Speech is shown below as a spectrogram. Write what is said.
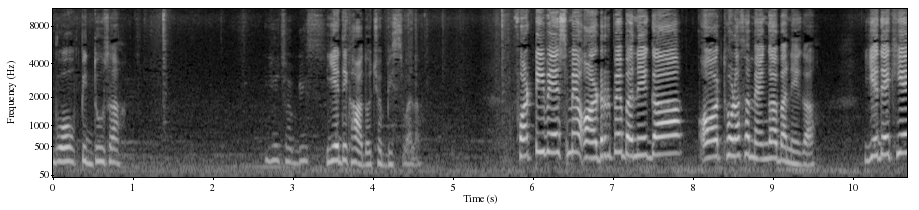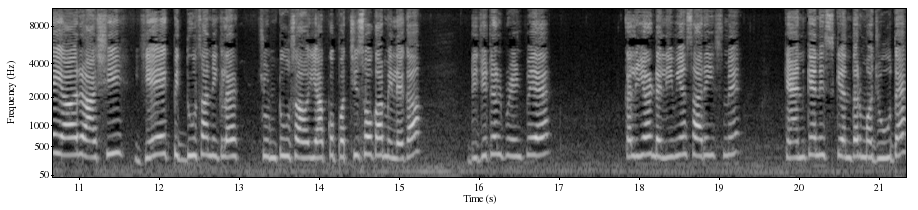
वो पिद्दू सा। ये छब्बीस। ये दिखा दो छब्बीस वाला। फोर्टी बेस में ऑर्डर पे बनेगा और थोड़ा सा महँगा बनेगा। ये देखिए यार, राशि, ये एक पिद्दू सा निकला है, चुंटू सा, ये आपको पच्चीस का मिलेगा। डिजिटल प्रिंट पे है, कलियाँ डली हुई है सारी इसमें। कैन कैन इसके अंदर मौजूद है।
